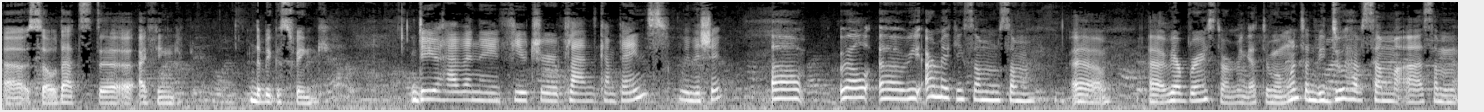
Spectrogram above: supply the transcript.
Uh, so that's the I think the biggest thing. Do you have any future planned campaigns with the ship? Uh, well, uh, we are making some some. Uh, we are brainstorming at the moment, and we do have some uh, some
